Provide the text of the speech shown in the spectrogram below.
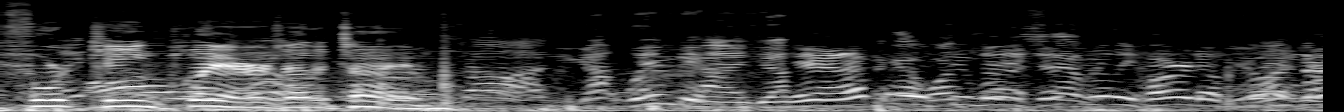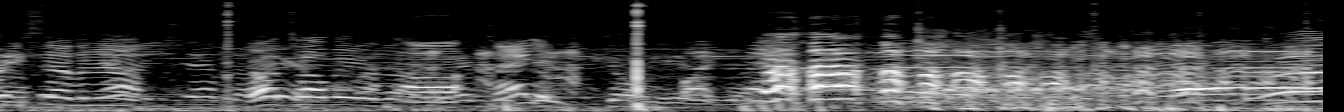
14 players at a time. You got wind behind you. Yeah, that's a little too much. That's really hard up front. 137 up. Don't tell me. Uh, Megan.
